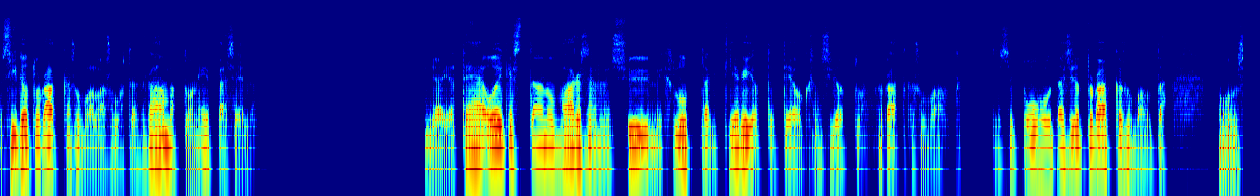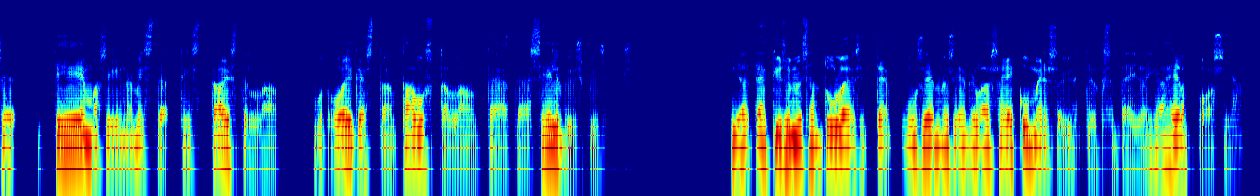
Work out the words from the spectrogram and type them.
sidottu ratkaisuvallan suhteen, että raamattu on epäselvä. Ja, ja tämä oikeastaan on varsinainen syy, miksi Luther kirjoitti teoksen sidottu ratkaisuvalta. Siis se puhuu, tai sidottu ratkaisuvalta on se teema siinä, mistä taistellaan, mutta oikeastaan taustalla on tämä, tämä selvyyskysymys. Ja tämä kysymyshän tulee sitten usein myös erilaisissa ekumenisissa yhteyksissä, tämä ei ole ihan helppo asia.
